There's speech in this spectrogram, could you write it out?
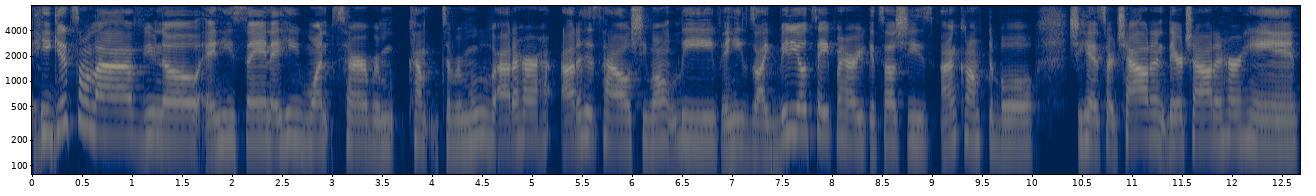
He gets on live, you know, and he's saying that he wants her rem- come to remove out of her out of his house. She won't leave, and he's like videotaping her. You can tell she's uncomfortable. She has her child and their child in her hand.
